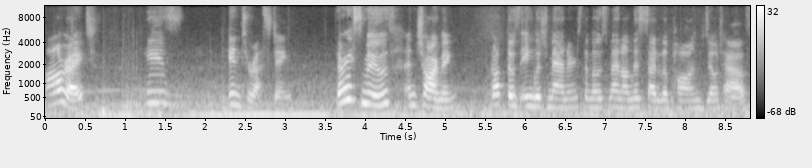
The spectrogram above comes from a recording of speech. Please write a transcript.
All right. He's interesting. Very smooth and charming. Got those English manners that most men on this side of the pond don't have.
